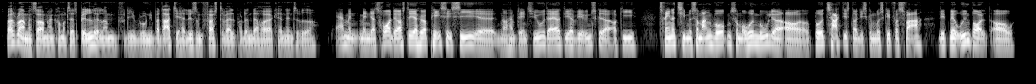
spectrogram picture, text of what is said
Spørgsmålet er, om han så om han kommer til at spille, eller om, fordi Rooney Badaji har ligesom første valg på den der højre kant indtil videre. Ja, men, men jeg tror, det er også det, jeg hører PC sige, øh, når han bliver interviewet, det er jo, at de har vi ønsket at give trænerteamet så mange våben som overhovedet muligt, og både taktisk, når de skal måske forsvare lidt mere uden bold, og,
